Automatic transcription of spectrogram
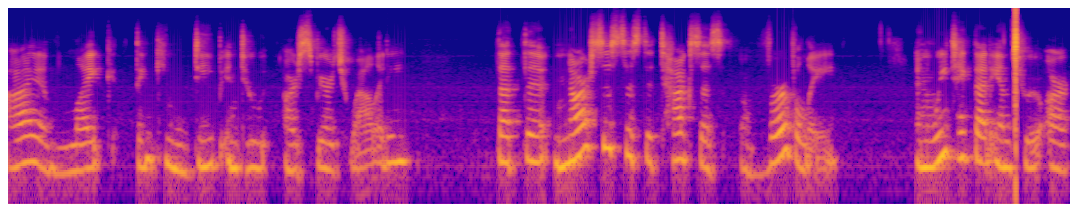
I like thinking deep into our spirituality, that the narcissist attacks us verbally, and we take that in through our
